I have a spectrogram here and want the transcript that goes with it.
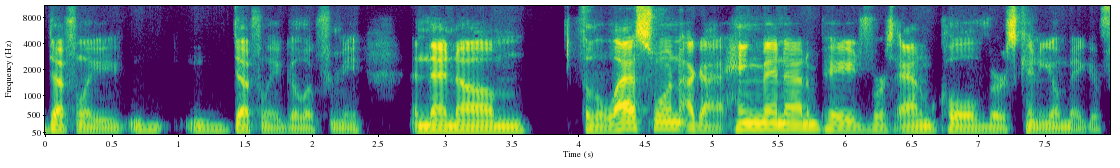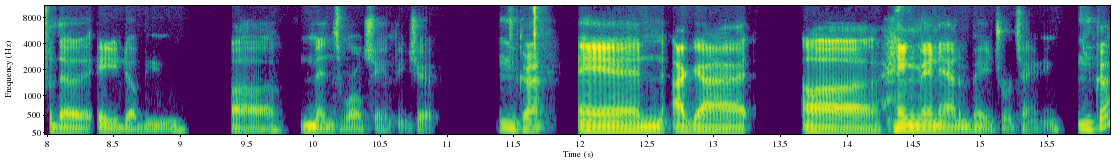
definitely, definitely a good look for me. And then um for the last one, I got Hangman Adam Page versus Adam Cole versus Kenny Omega for the AEW uh Men's World Championship. Okay. And I got uh Hangman Adam Page retaining. Okay.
